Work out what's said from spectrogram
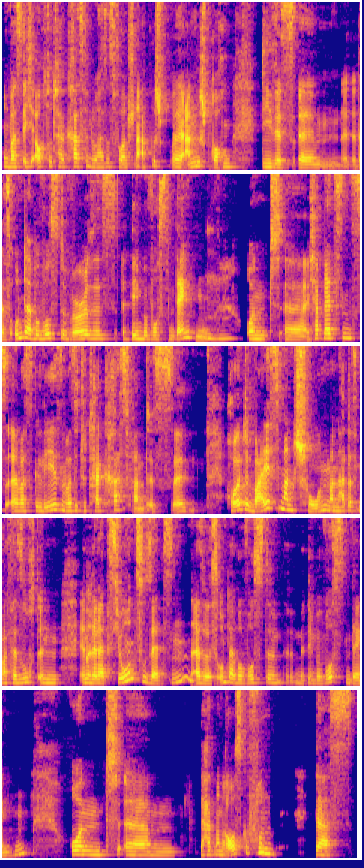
Und was ich auch total krass finde, du hast es vorhin schon äh, angesprochen, dieses ähm, das Unterbewusste versus dem bewussten Denken. Mhm. Und äh, ich habe letztens äh, was gelesen, was ich total krass fand. Ist, äh, heute weiß man schon, man hat das mal versucht in, in Relation zu setzen, also das Unterbewusste mit dem bewussten Denken. Und ähm, da hat man rausgefunden, mhm. dass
